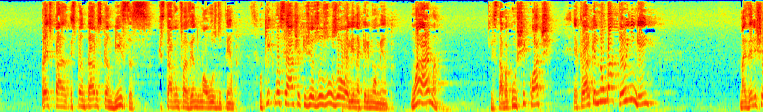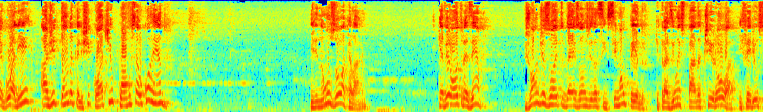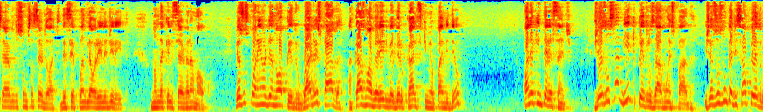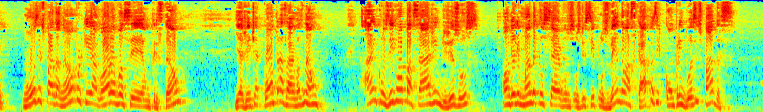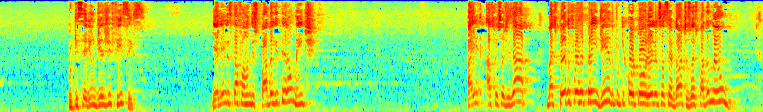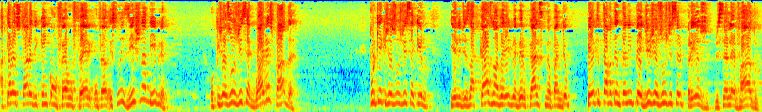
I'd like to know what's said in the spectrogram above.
para espantar os cambistas que estavam fazendo mau uso do templo, o que, que você acha que Jesus usou ali naquele momento? uma arma. Ele estava com um chicote. É claro que ele não bateu em ninguém. Mas ele chegou ali agitando aquele chicote e o povo saiu correndo. Ele não usou aquela arma. Quer ver outro exemplo? João 18, 10, 11 diz assim: Simão Pedro, que trazia uma espada, tirou-a e feriu o servo do sumo sacerdote, decepando-lhe a orelha direita. O nome daquele servo era Malco. Jesus, porém, ordenou a Pedro: guarde a espada, acaso não haverei de beber o cálice que meu pai me deu? Olha que interessante. Jesus sabia que Pedro usava uma espada. E Jesus nunca disse: Ó oh, Pedro, não use espada não, porque agora você é um cristão e a gente é contra as armas. Não. Há inclusive uma passagem de Jesus onde ele manda que os servos, os discípulos, vendam as capas e comprem duas espadas. Porque seriam dias difíceis. E ali ele está falando de espada literalmente. Aí as pessoas dizem: Ah, mas Pedro foi repreendido porque cortou a orelha do sacerdote, usou a espada. Não. Aquela história de quem com ferro fere, com ferro. Isso não existe na Bíblia. O que Jesus disse é: guarde a espada. Por que, que Jesus disse aquilo? E ele diz: Acaso não haverei de beber o cálice que meu pai me deu? Pedro estava tentando impedir Jesus de ser preso, de ser levado.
